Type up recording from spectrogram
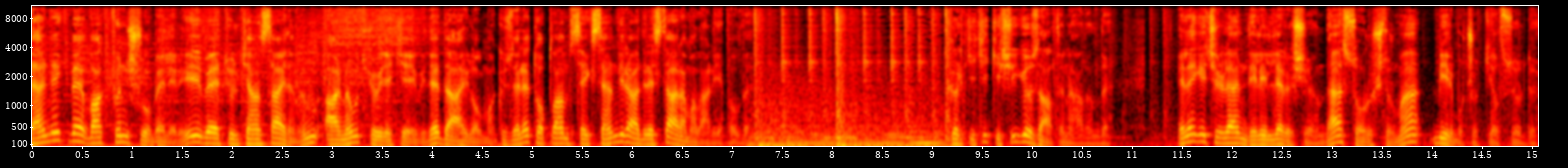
Dernek ve vakfın şubeleri ve Türkan Saylan'ın Arnavutköy'deki evi de dahil olmak üzere toplam 81 adreste aramalar yapıldı. 42 kişi gözaltına alındı. Ele geçirilen deliller ışığında soruşturma bir buçuk yıl sürdü.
